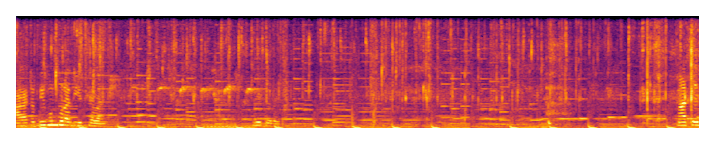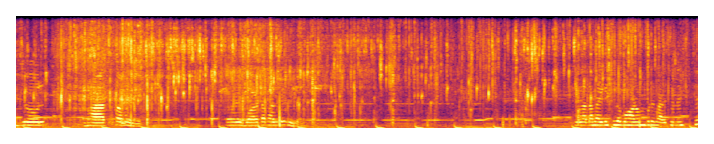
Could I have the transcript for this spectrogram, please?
আর একটা বেগুন পোড়া দিয়েছি আবার। ভিতরে। মাছের ঝোল, ভাত, সব এই বড়াটা ভাজলে দিলাম দাদা ভাই গেছিল বহরমপুরে, বাড়ি চলে এসছে।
